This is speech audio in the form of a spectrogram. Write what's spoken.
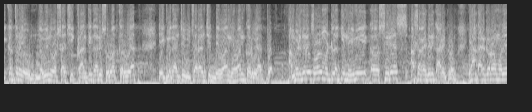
एकत्र येऊन नवीन वर्षाची क्रांतिकारी सुरुवात करूयात एकमेकांच्या विचारांची देवाणघेवाण करूयात. आंबेडकरी चळवळ म्हटलं की नेहमी एक सिरियस असा काहीतरी कार्यक्रम. ह्या कार्यक्रमामध्ये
